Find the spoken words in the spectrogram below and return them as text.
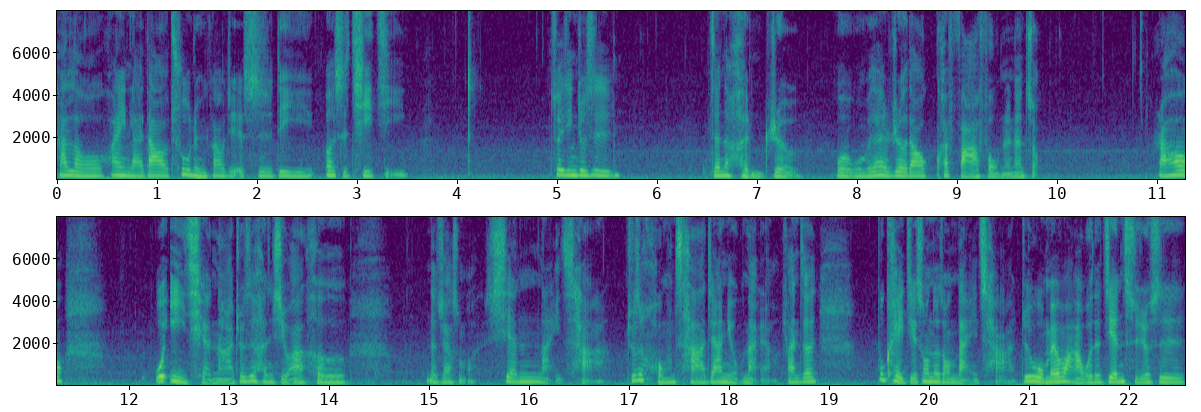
Hello，欢迎来到处女告解室第二十七集。最近就是真的很热，我我们在热到快发疯的那种。然后我以前啊，就是很喜欢喝那叫什么鲜奶茶，就是红茶加牛奶啊，反正不可以接受那种奶茶，就是我没办法，我的坚持就是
